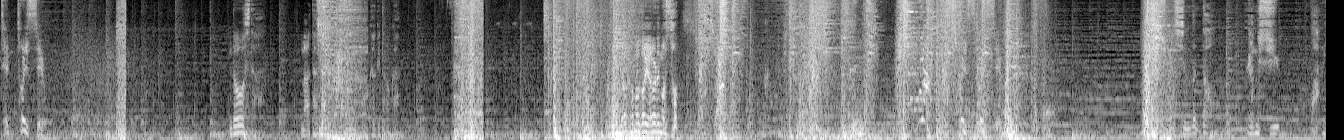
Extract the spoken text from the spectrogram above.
撤退せよ。どうした？また誰かがやられました。撤退せよ玄心问道，仍需往矣。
